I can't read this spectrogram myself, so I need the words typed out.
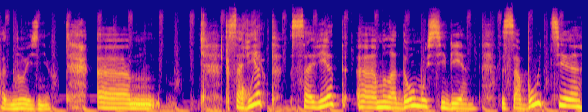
одну из них. Эм, совет, совет э, молодому себе. Забудьте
